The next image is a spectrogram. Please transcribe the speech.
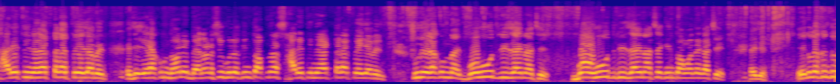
সাড়ে তিন হাজার টাকা পেয়ে যাবেন। এই যে এরকম ধরনের বেনারসিগুলো কিন্তু আপনারা সাড়ে তিন হাজার টাকা পেয়ে যাবেন। শুধু এরকম নয়, বহুত ডিজাইন আছে, বহুত ডিজাইন আছে কিন্তু আমাদের কাছে। এই যে, এগুলো কিন্তু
